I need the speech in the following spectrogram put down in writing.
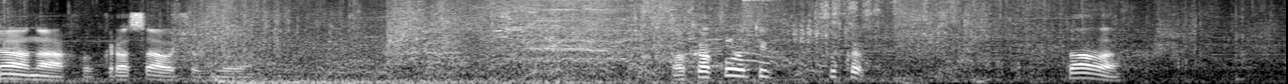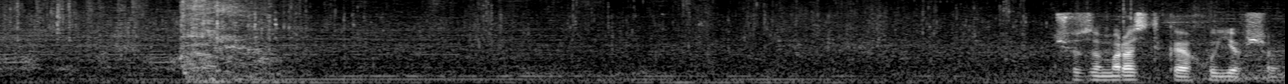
На нахуй, красава сейчас было. А какой ты, сука, стала? Чё за мразь такая охуевшая?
